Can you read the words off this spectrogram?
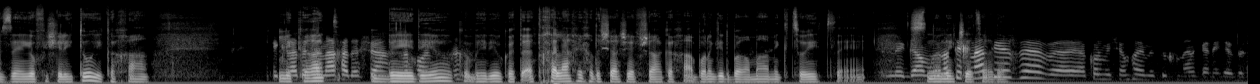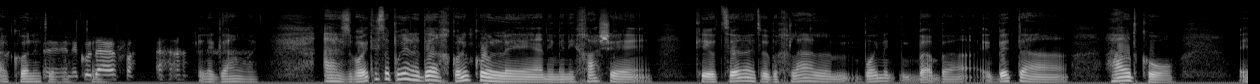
זה יופי של עיתוי, ככה לקראת השנה החדשה, בדיוק, נכון. בדיוק. התחלה הכי חדשה שאפשר ככה, בוא נגיד ברמה המקצועית, סנונית שיצא לדרך. לגמרי, לא תכננתי את זה, והכל משמיים מתוכנן כנראה. הכל לטובה. נקודה כן. יפה. לגמרי. אז בואי תספרי על הדרך. קודם כל, אה, אני מניחה שכיוצרת ובכלל, בואי, בהיבט ההארדקור, אה,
